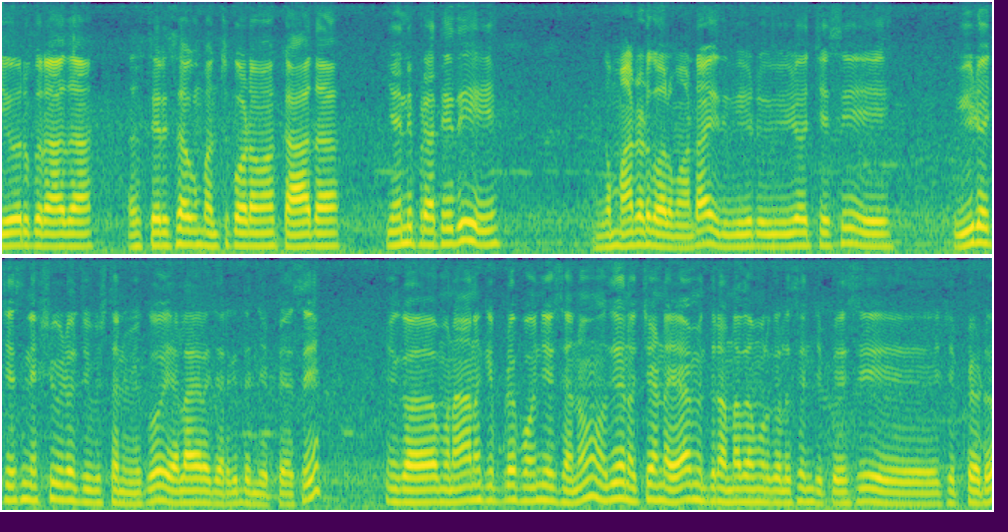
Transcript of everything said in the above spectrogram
ఈ ఊరికి రాదా తెరిసాగం పంచుకోవడమా కాదా ఇవన్నీ ప్రతిదీ ఇంకా మాట్లాడుకోవాలన్నమాట. ఇది వీడియో వీడియో వచ్చేసి వీడియో వచ్చేసి నెక్స్ట్ వీడియో చూపిస్తాను మీకు ఎలా ఎలా జరిగిద్దని చెప్పేసి. ఇంకా మా నాన్నకి ఇప్పుడే ఫోన్ చేశాను. ఉదయం వచ్చాండి అయ్యా మీ ఇద్దరు అన్నదమ్ములు కలిసి అని చెప్పేసి చెప్పాడు.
